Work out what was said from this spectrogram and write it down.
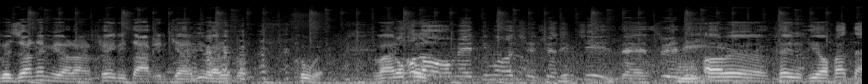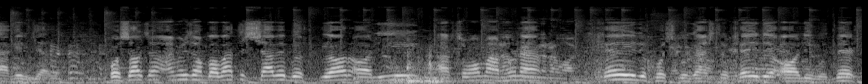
به جا نمیارن. خیلی تغییر کردی برای خوبه. ولی خب. آقا مهدی ما شدیم چیز سوئدی. آره خیلی قیافت تغییر کرده. خوشحال شدم. امیر جان بابت شب بسیار عالی. از شما ممنونم. خیلی خوش گذشته خیلی عالی بود. مرسی.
